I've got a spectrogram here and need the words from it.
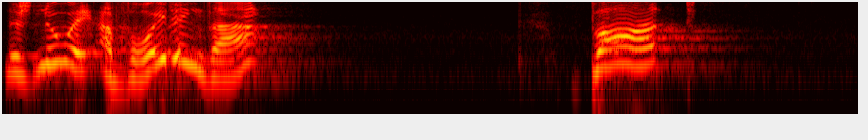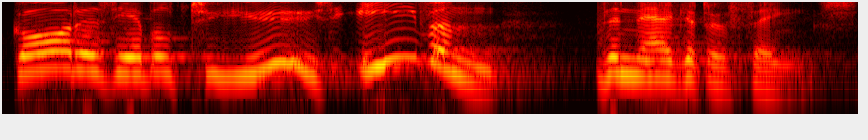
There's no way avoiding that. But God is able to use even the negative things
